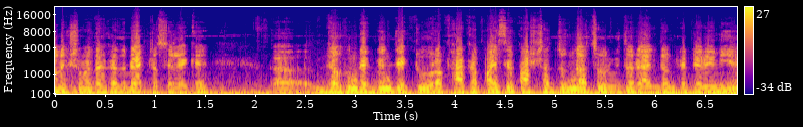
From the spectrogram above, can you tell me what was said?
অনেক সময় দেখা যাবে একটা ছেলেকে যখন দেখবেন যে একটু ওরা ফাঁকা পাইছে, পাঁচ সাতজন যাচ্ছে, ওর ভিতরে একজনকে টেনে নিয়ে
